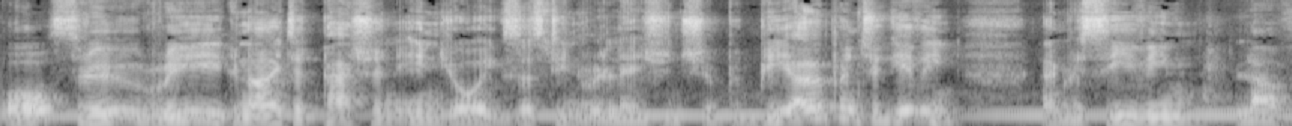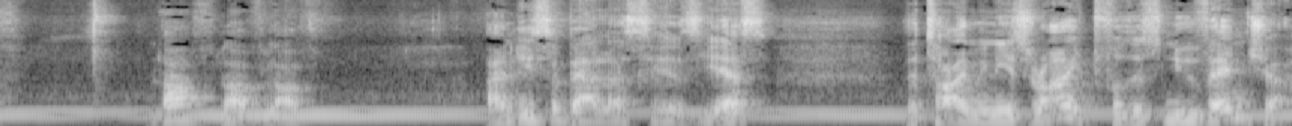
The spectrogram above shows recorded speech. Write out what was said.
or through reignited passion in your existing relationship. Be open to giving and receiving love. Love, love, love. And Isabella says, yes, the timing is right for this new venture.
